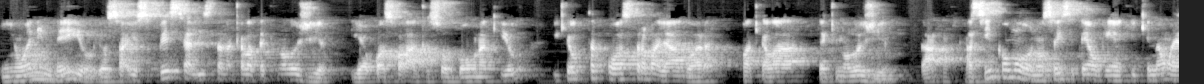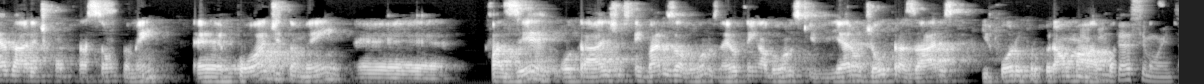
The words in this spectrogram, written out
em um ano e meio eu saio especialista naquela tecnologia e eu posso falar que eu sou bom naquilo e que eu posso trabalhar agora com aquela tecnologia. Tá? Assim como, não sei se tem alguém aqui que não é da área de computação também, é, pode também é, fazer outra área. A gente tem vários alunos, né? Eu tenho alunos que vieram de outras áreas e foram procurar uma. Acontece muito.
